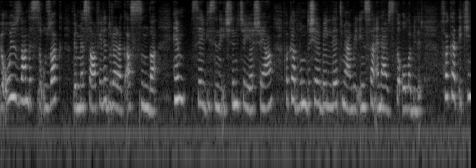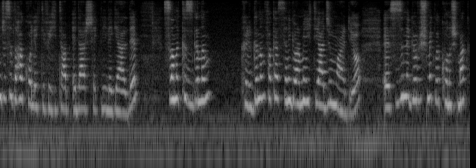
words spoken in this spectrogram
ve o yüzden de size uzak ve mesafeli durarak aslında hem sevgisini içten içe yaşayan fakat bunu dışarı belli etmeyen bir insan enerjisi de olabilir. Fakat ikincisi daha kolektife hitap eder şekliyle geldi. Sana kızgınım, kırgınım fakat seni görmeye ihtiyacım var diyor. Ee, sizinle görüşmek ve konuşmak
